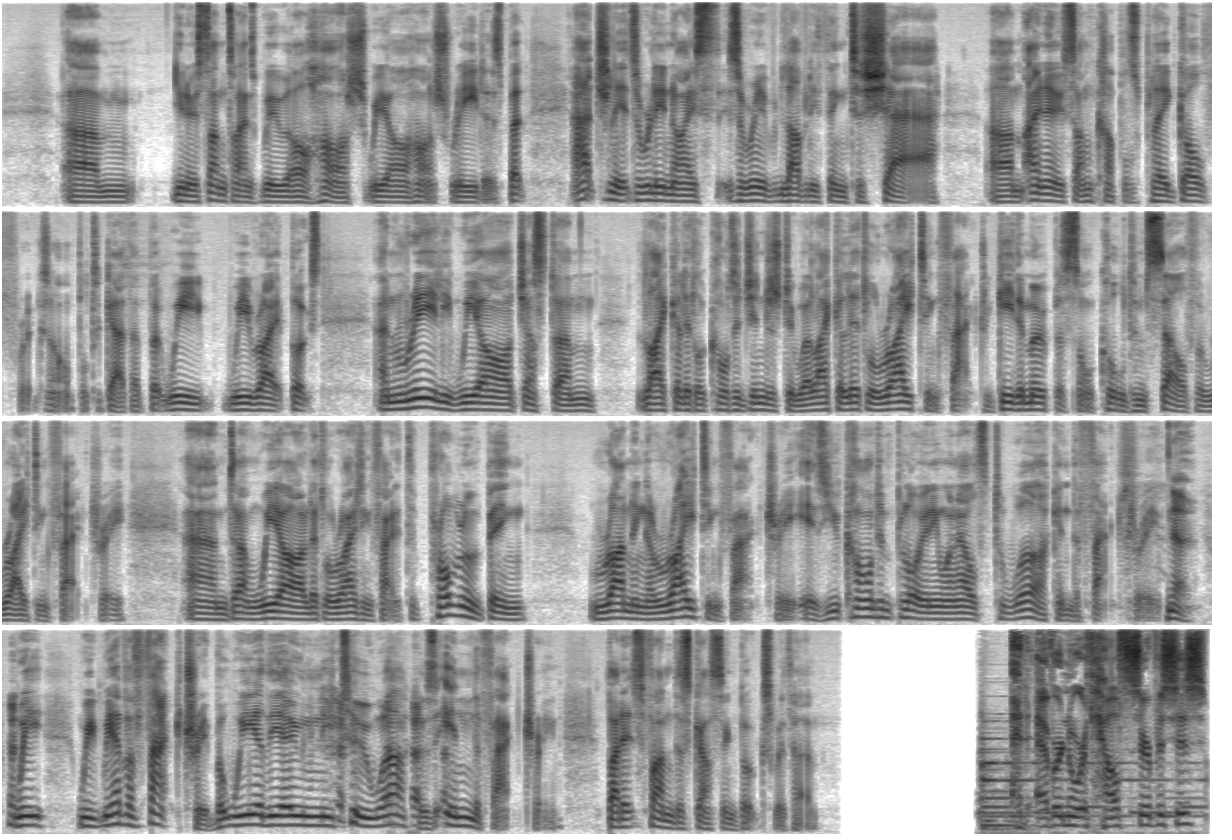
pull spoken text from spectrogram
Um, you know, sometimes we are harsh. We are harsh readers, but actually, it's a really nice, it's a really lovely thing to share. Um, I know some couples play golf, for example, together, but we we write books, and really, we are just um, like a little cottage industry. We're like a little writing factory. Guy de Maupassant called himself a writing factory, and um, we are a little writing factory. The problem of being running a writing factory is you can't employ anyone else to work in the factory. No. we, we, we have a factory, but we are the only two workers in the factory. But it's fun discussing books with her. At Evernorth Health Services,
